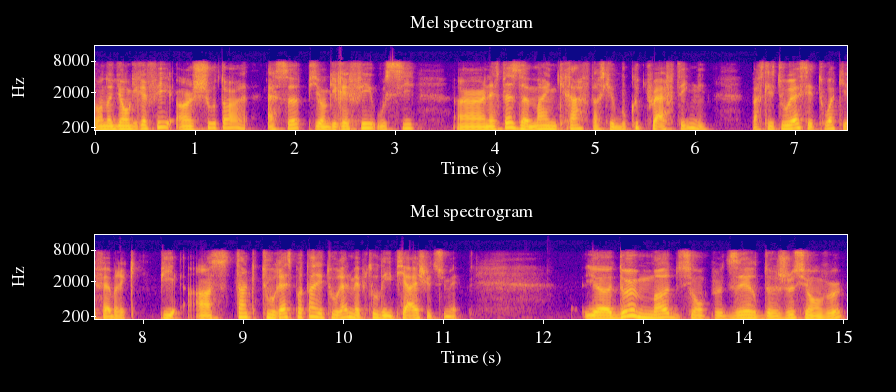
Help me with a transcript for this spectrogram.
on a, ils ont greffé un shooter à ça, puis ils ont greffé aussi un espèce de Minecraft parce qu'il y a beaucoup de crafting. Parce que les tourelles, c'est toi qui fabriques. Puis en tant que tourelle, pas tant des tourelles, mais plutôt des pièges que tu mets. Il y a deux modes, si on peut dire, de jeu si on veut.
